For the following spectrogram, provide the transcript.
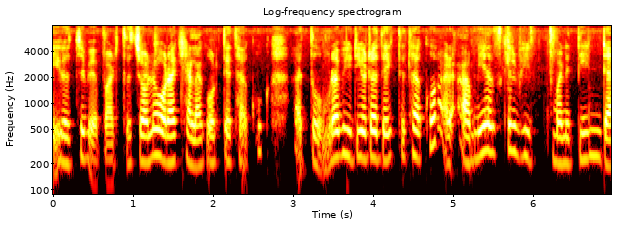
এই হচ্ছে ব্যাপার। তো চলো ওরা খেলা করতে থাকুক, আর তোমরা ভিডিওটা দেখতে থাকো, আর আমি আজকের মানে দিনটা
